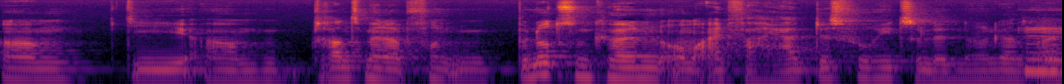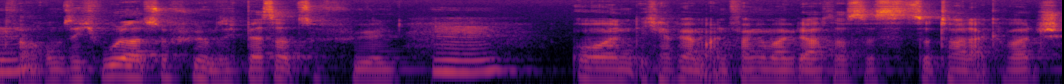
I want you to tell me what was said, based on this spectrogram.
ähm, die ähm, Transmänner von, benutzen können, um einfach ja, Dysphorie zu lindern, ganz mhm. einfach, um sich wohler zu fühlen, um sich besser zu fühlen. Mhm. Und ich habe ja am Anfang immer gedacht, das ist totaler Quatsch.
